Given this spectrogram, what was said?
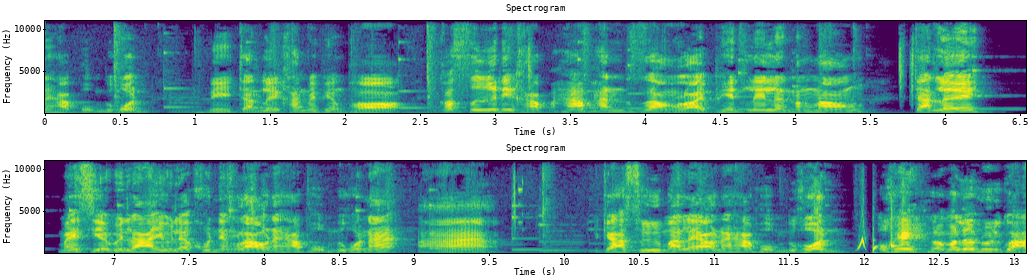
นะครับผมทุกคนนี่จัดเลยขั้นไม่เพียงพอ ก็ซื้อดิครับ 5,200 เพชรเลยล่ะน้องๆ จัดเลยไม่เสียเวลาอยู่แล้วคนอย่างเรานะครับผมทุกคนนะ อ่าพิกาซื้อมาแล้วนะครับผมทุกคน โอเค เรามาเริ่มดูดีกว่า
